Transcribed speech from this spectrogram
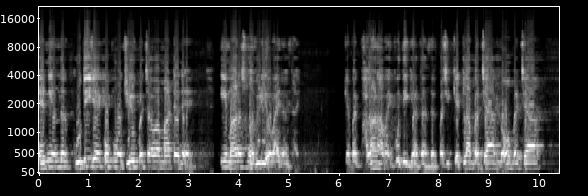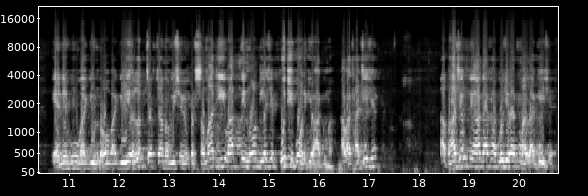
એની અંદર કૂદી જાય કોકનો જીવ બચાવવા માટે ને એ માણસનો વીડિયો વાયરલ થાય. કે ભાઈ ફલાણા ભાઈ કૂદી ગયા હતા અંદર. પછી કેટલા બચ્યા, નો બચ્યા, એને હું વાગ્યું, ન વાગ્યું એ અલગ ચર્ચાનો વિષય પણ સમાજ ઈ વાતની નોંધ લે છે, કૂદી કોણ ગયો આગમાં? આ વાત સાચી છે? આ ભાજપની આગ આખા ગુજરાતમાં લાગી છે.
